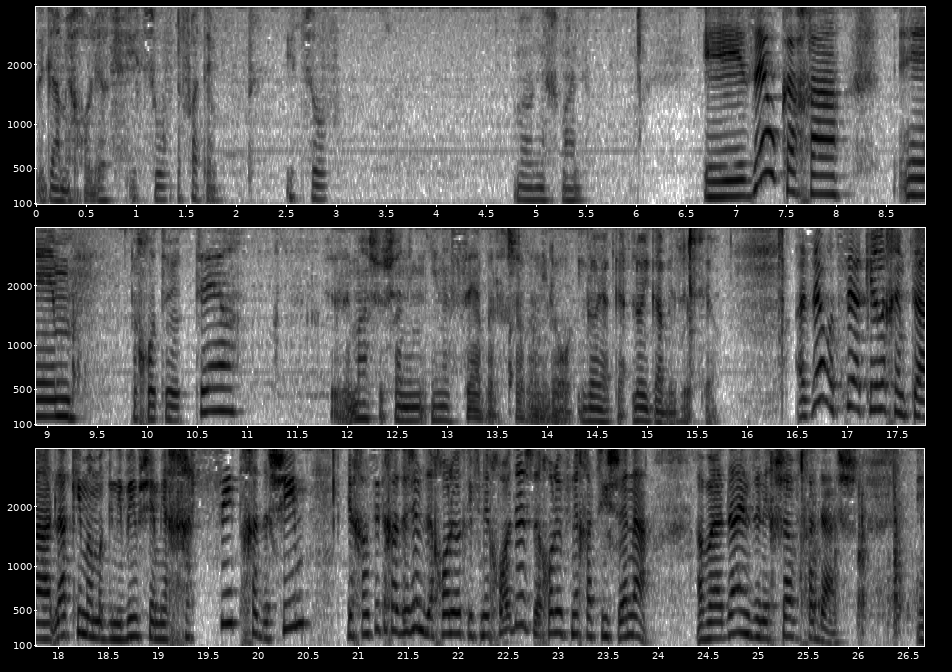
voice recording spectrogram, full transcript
זה גם יכול להיות עיצוב, איפה אתם? עיצוב. מאוד נחמד. אה, זהו ככה, אה, פחות או יותר, שזה משהו שאני אנסה, אבל עכשיו אני לא, לא, אגע, לא אגע בזה יותר. אז זהו, רציתי להכיר לכם את הלאקים המגניבים שהם יחסית חדשים. יחסית חדשים זה יכול להיות לפני חודש, זה יכול להיות לפני חצי שנה, אבל עדיין זה נחשב חדש. אה,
